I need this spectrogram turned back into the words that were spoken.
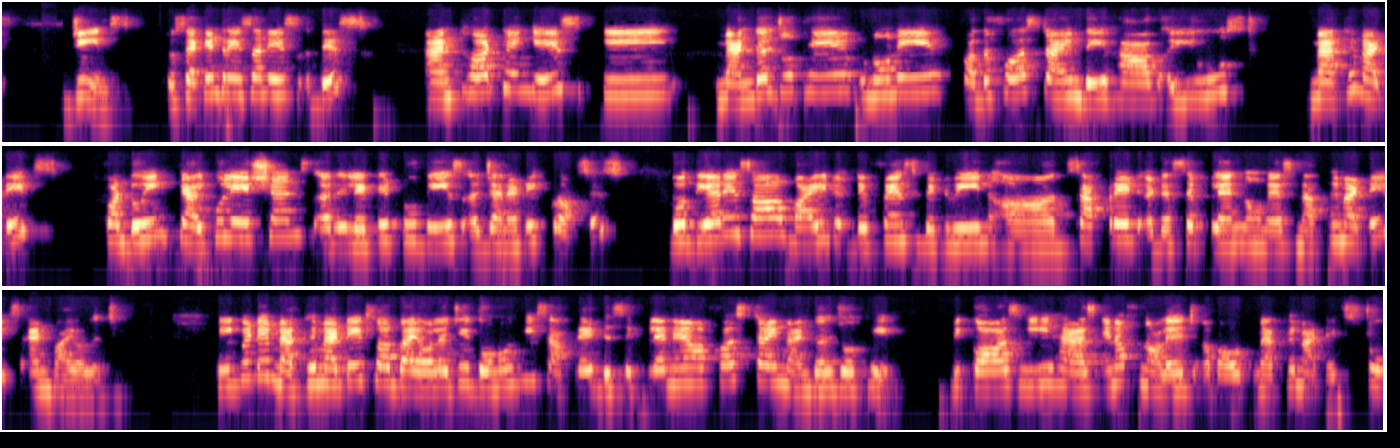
genes the second reason is this and third thing is कि Mendel जो थे उन्होंने for the first time they have used mathematics for doing calculations related to these uh, genetic process though there is a wide difference between uh, separate discipline known as mathematics and biology ठीक बेटे mathematics और biology दोनों ही separate discipline है और first time Mendel जो थे because he has enough knowledge about mathematics to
